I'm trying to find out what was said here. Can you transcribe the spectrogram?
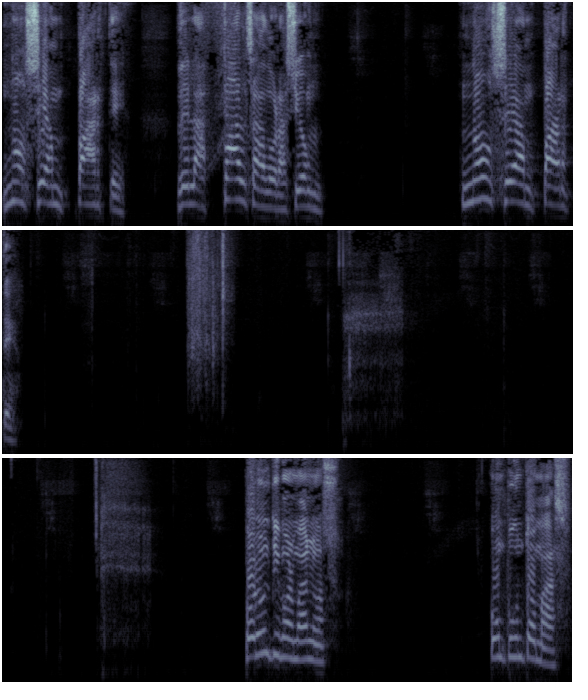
no sean parte de la falsa adoración. No sean parte. Por último, hermanos, un punto más.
